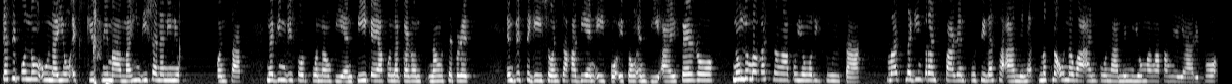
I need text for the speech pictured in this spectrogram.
Kasi po nung una, yung excuse ni mama, hindi siya naniniwala sa naging result po ng PNP. Kaya po nagkaroon ng separate investigation tsaka DNA po itong NBI. Pero nung lumabas na nga po yung resulta, mas naging transparent po sila sa amin at mas naunawaan po namin yung mga pangyayari po.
